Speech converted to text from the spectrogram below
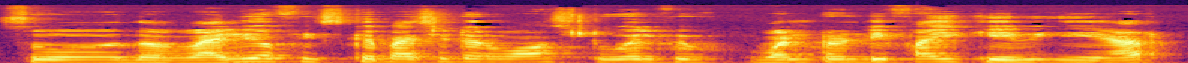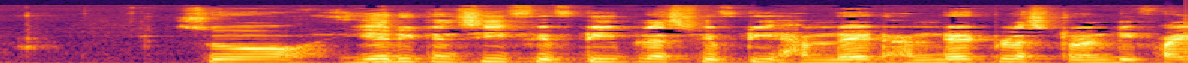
So the value of fixed capacitor was 12 125 kVAR. So here you can see 50 plus 50 100 100 plus 25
